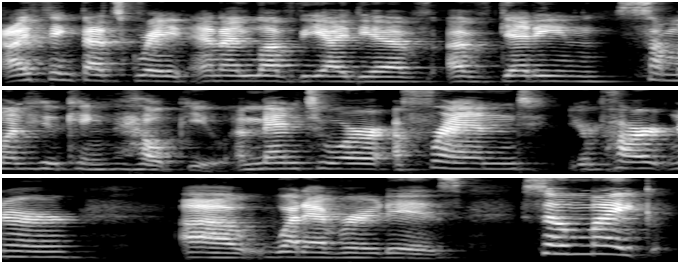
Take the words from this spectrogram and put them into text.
i think that's great and i love the idea of, of getting someone who can help you a mentor a friend your partner uh, whatever it is. So, Mike,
